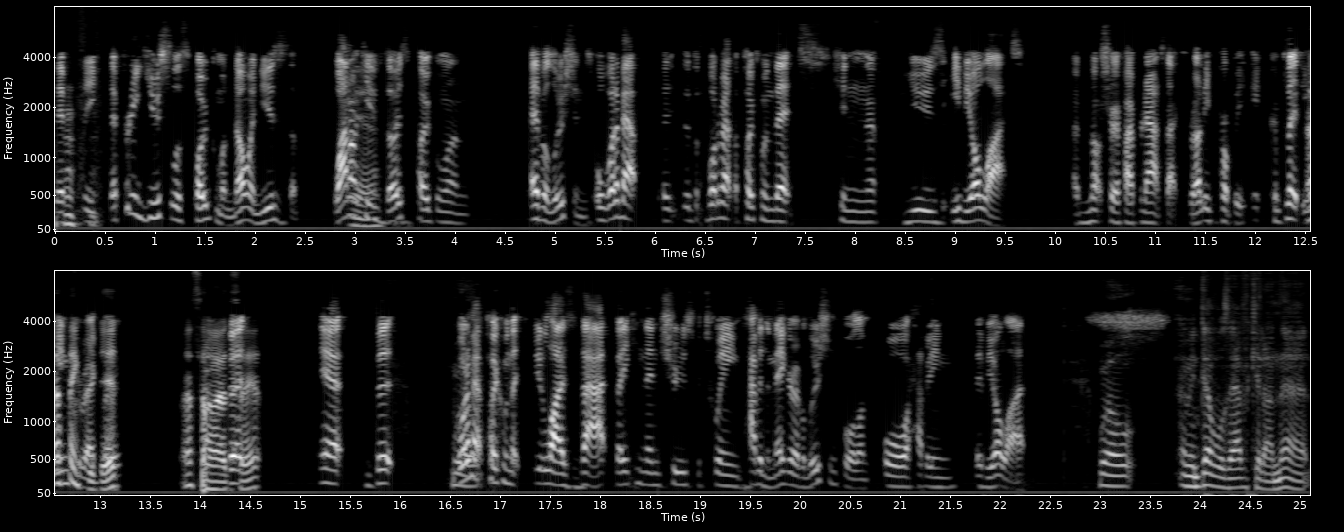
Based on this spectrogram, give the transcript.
they're pretty they're pretty useless Pokemon. No one uses them. Why not Yeah. give those Pokemon evolutions? Or what about uh, what about the Pokemon that can use Eviolite? I'm not sure if I pronounced that correctly, probably i- completely I think you did. That's how I'd But- say it. Yeah, but what about Pokemon that utilize that? They can then choose between having the Mega Evolution for them or having Eviolite. Well, I mean, devil's advocate on that.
